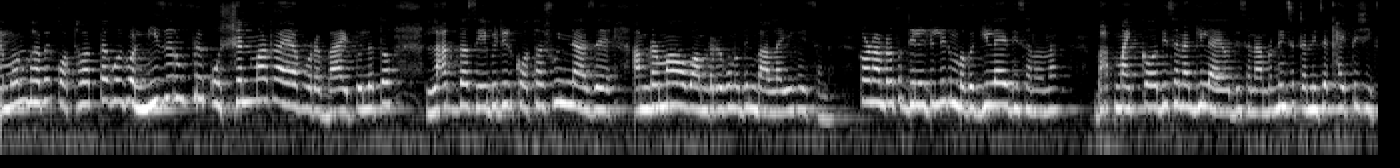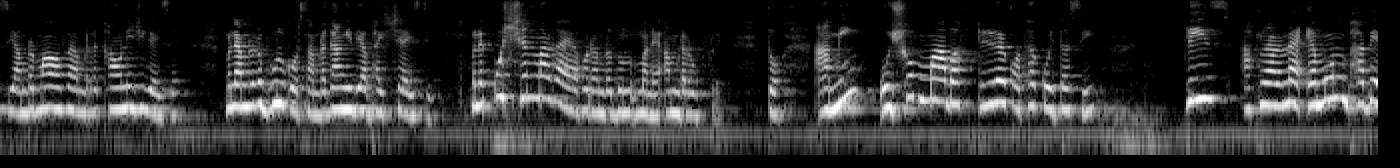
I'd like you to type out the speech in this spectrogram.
এমনভাবে কথাবার্তা কইব, নিজের উপরে কোশ্চেন মার্ক আয়া পরে বাই তুলে তো লাগতাছে এই বেডির কথা শুন না যে আমরা মা বাবা আমরা কোনোদিন বালাই পাইছে না কারণ আমরা তো ডেলি ডেলির ভাবে গিলাই দিছে না। না ভাত মাইকাও দিছে না গিলাইও দিছে না আমরা নিজেরটা নিজে খাইতে শিখছি। আমরা মা বাবা আমরা খাওয়া খাওয়ানি শিখাইছে। মানে আমরা ভুল করছে। আমরা গাঙি দিয়া ভাইসে আইছি। মানে কোশ্চেন মার্ক আয়া পরে আমরা মানে আমরার উপরে। তো আমি ওইসব মা বাপটির কথা কইতাছি প্লিজ আপনারা না এমনভাবে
